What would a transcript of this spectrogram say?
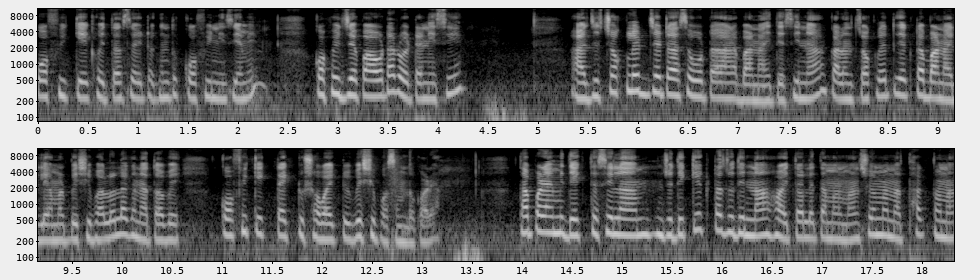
কফি কেক হইতেছে, এটা কিন্তু কফি নিছি আমি। কফির যে পাউডার ওটা নিছি। আর যে চকলেট যেটা আছে, ওটা বানাইতেছি না, কারণ চকলেট কেকটা বানাইলে আমার বেশি ভালো লাগে না, তবে কফি কেকটা একটু সবাই একটু বেশি পছন্দ করে। তারপরে আমি দেখতেছিলাম, যদি কেকটা যদি না হয়, তাহলে তো আমার মান সম্মান আর থাকতো না,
